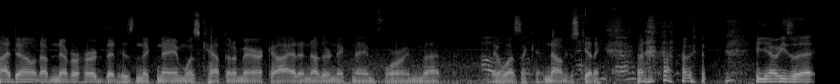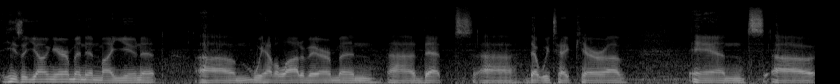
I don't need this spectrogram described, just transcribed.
I don't. I've never heard that his nickname was Captain America. I had another nickname for him, but Oh, it wasn't. what- No, I'm just kidding. Oh. you know, he's a he's a young airman in my unit. Um, we have a lot of airmen uh, that uh, that we take care of, and uh,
